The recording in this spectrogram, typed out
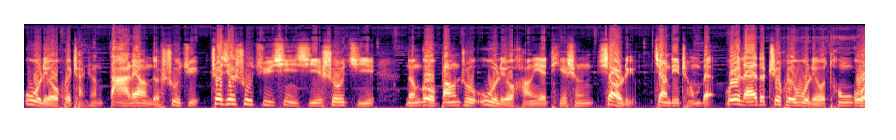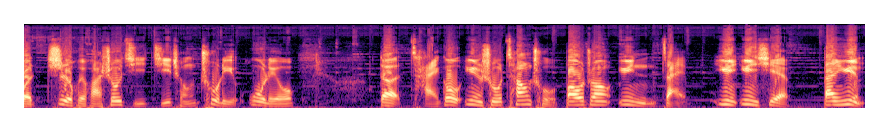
物流会产生大量的数据，这些数据信息收集能够帮助物流行业提升效率、降低成本。未来的智慧物流通过智慧化收集、集成、处理物流的采购、运输、仓储、包装、运载、运运卸。搬运、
